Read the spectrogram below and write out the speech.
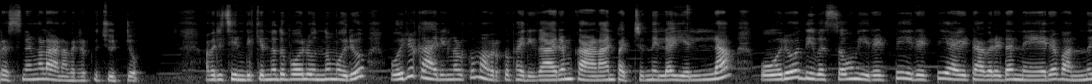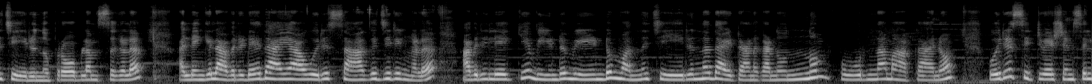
പ്രശ്നങ്ങളാണ് അവർക്ക് ചുറ്റും. അവർ ചിന്തിക്കുന്നത് പോലൊന്നും ഒരു ഒരു കാര്യങ്ങൾക്കും അവർക്ക് പരിഹാരം കാണാൻ പറ്റുന്നില്ല. എല്ലാം ഓരോ ദിവസവും ഇരട്ടി ഇരട്ടിയായിട്ട് അവരുടെ നേരെ വന്നു ചേരുന്നു. പ്രോബ്ലംസുകൾ അല്ലെങ്കിൽ അവരുടേതായ ആ ഒരു സാഹചര്യങ്ങൾ അവരിലേക്ക് വീണ്ടും വീണ്ടും വന്ന് ചേരുന്നതായിട്ടാണ് കാരണം ഒന്നും പൂർണമാക്കാനോ ഒരു സിറ്റുവേഷൻസിൽ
